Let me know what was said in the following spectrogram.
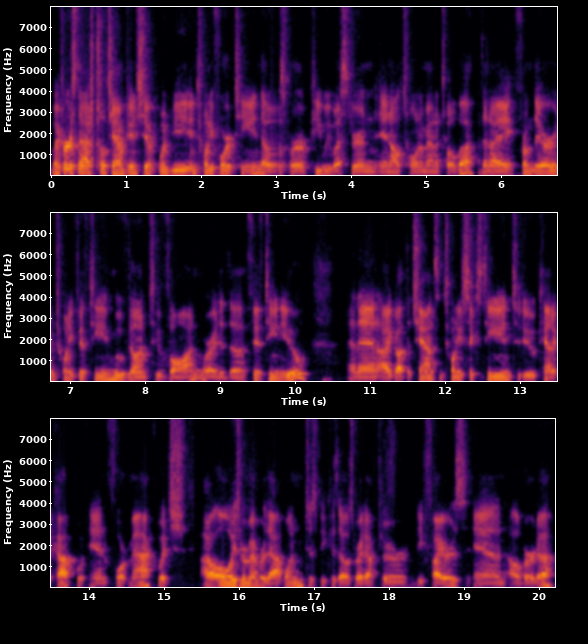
My first national championship would be in 2014. That was for Pee Wee Western in Altona, Manitoba. Then I, from there in 2015, moved on to Vaughan, where I did the 15U. And then I got the chance in 2016 to do Canada Cup in Fort Mac, which I'll always remember that one just because I was right after the fires in Alberta.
